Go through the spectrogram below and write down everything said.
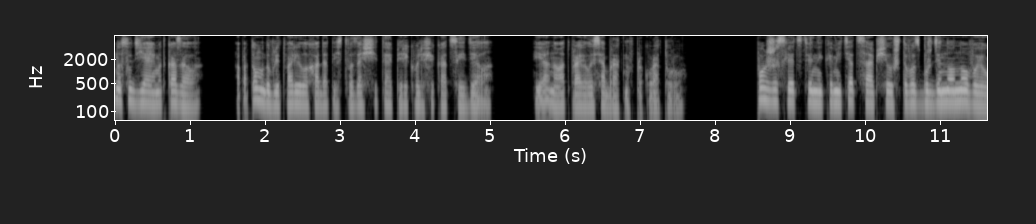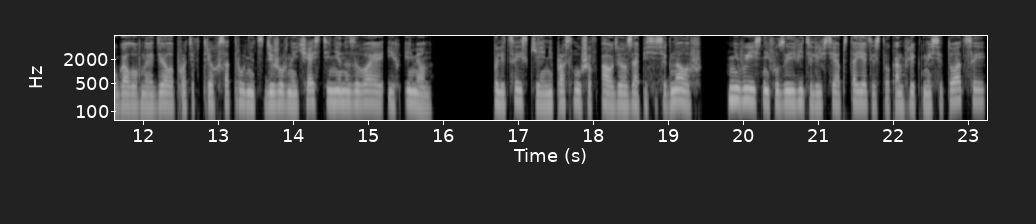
но судья им отказала, а потом удовлетворила ходатайство защиты о переквалификации дела, и оно отправилось обратно в прокуратуру. Позже Следственный комитет сообщил, что возбуждено новое уголовное дело против трех сотрудниц дежурной части, не называя их имен. Полицейские, не прослушав аудиозаписи сигналов, не выяснив у заявителей все обстоятельства конфликтной ситуации,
